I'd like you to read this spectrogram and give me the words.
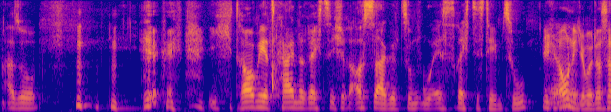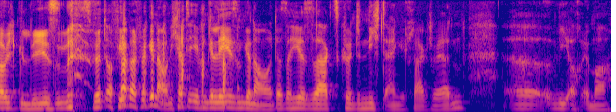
Also ich traue mir jetzt keine rechtssichere Aussage zum US-Rechtssystem zu. Ich auch nicht, aber das habe ich gelesen. Es wird auf jeden Fall, genau, und ich hatte eben gelesen, genau, dass er hier sagt, es könnte nicht eingeklagt werden, äh, wie auch immer.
